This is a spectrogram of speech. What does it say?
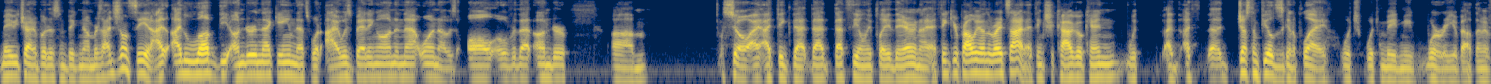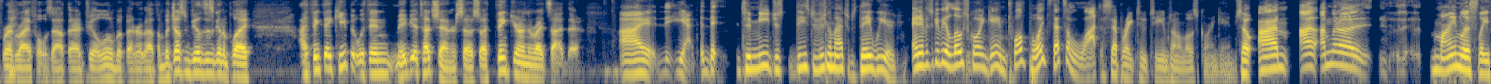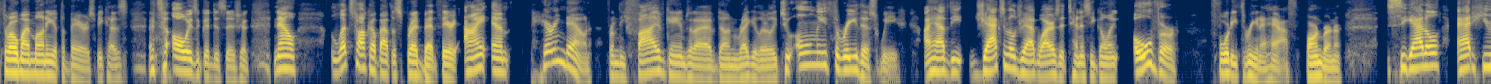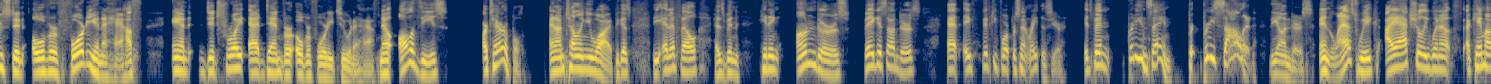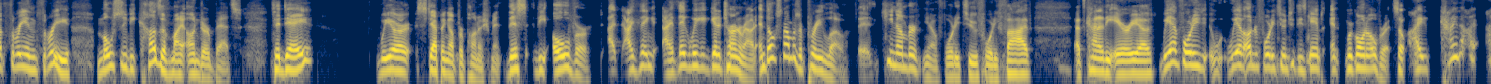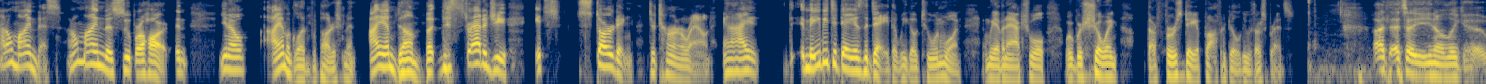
Maybe try to put up some big numbers. I just don't see it. I I love the under in that game. That's what I was betting on in that one. I was all over that under. Um, so I, I think that that that's the only play there, and I, I think you're probably on the right side. I think Chicago can with I, uh, Justin Fields is going to play, which which made me worry about them. If Red Rifle was out there, I'd feel a little bit better about them. But Justin Fields is going to play. I think they keep it within maybe a touchdown or so. So I think you're on the right side there. I yeah, th- to me just these divisional matchups they weird. And if it's to be a low scoring game, 12 points, that's a lot to separate two teams on a low scoring game. So I'm I, I'm going to mindlessly throw my money at the Bears because it's always a good decision. Now, let's talk about the spread bet theory. I am paring down from the 5 games that I have done regularly to only 3 this week. I have the Jacksonville Jaguars at Tennessee going over 43 and a half, barn burner. Seattle at Houston over 40 and a half and Detroit at Denver over 42 and a half. Now, all of these are terrible. And I'm telling you why because the NFL has been hitting unders, Vegas unders at a 54% rate this year. It's been pretty insane, pr- pretty solid the unders. And last week I actually went out I came out 3 and 3 mostly because of my under bets. Today we are stepping up for punishment. This the over I, think I think we could get a turnaround. And those numbers are pretty low. Uh, Key number, you know, 42, 45. That's kind of the area. We have 40, we have under 42 into these games, and we're going over it. So I kind of I, I don't mind this. I don't mind this super hard. And you know, I am a glutton for punishment. I am dumb, but this strategy, it's starting to turn around. And I maybe today is the day that we go two and one and we have an actual where we're showing our first day of profitability with our spreads. I'd, I'd say you know like uh,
